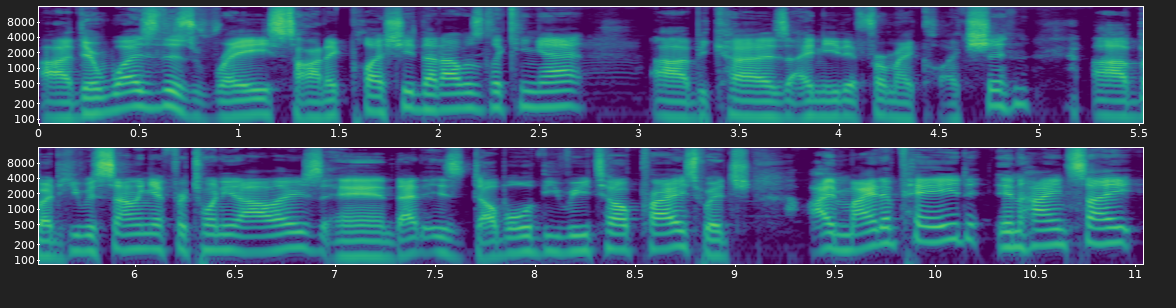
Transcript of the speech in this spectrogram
Uh, there was this Ray Sonic plushie that I was looking at uh, because I need it for my collection. Uh, but he was selling it for twenty dollars, and that is double the retail price, which I might have paid in hindsight.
